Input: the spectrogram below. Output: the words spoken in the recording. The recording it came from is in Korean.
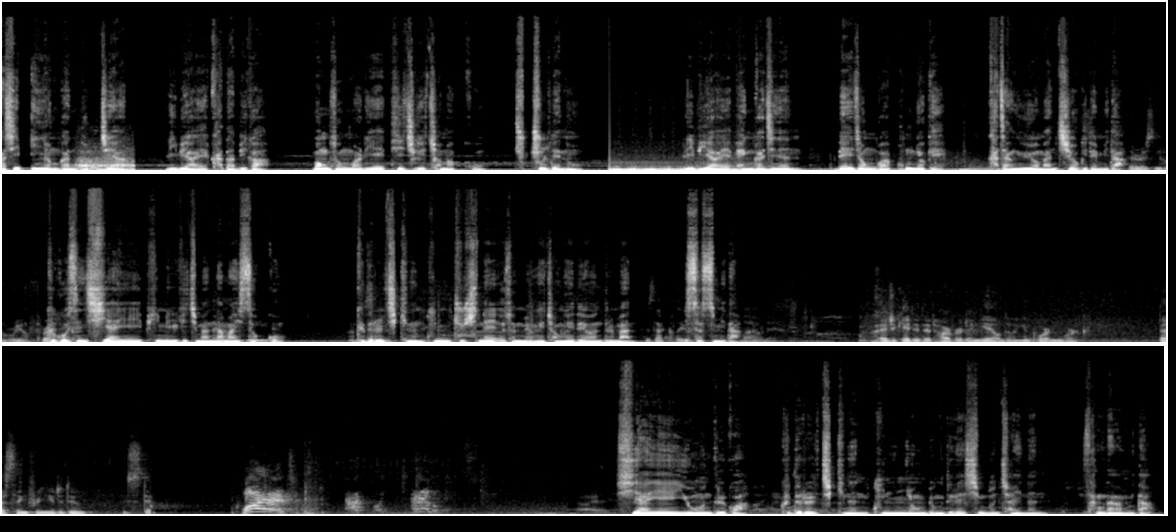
42년간 독재한 리비아의 카다비가 멍석마리에 뒤지게 처맞고 축출된 후 리비아의 벵가지는 내정과 폭력에 가장 위험한 지역이 됩니다. There is no real threat. 그곳은 CIA 비밀기지만 남아 있었고 그들을 지키는 군 출신의 여섯 명의 정예대원들만? 있었습니다. Educated at Harvard and Yale doing important work. Best thing for you to do is stay. Quiet! Act like animals! CIA 요원들과 그들을 지키는 군 용병들의 신분 차이는 상당합니다.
